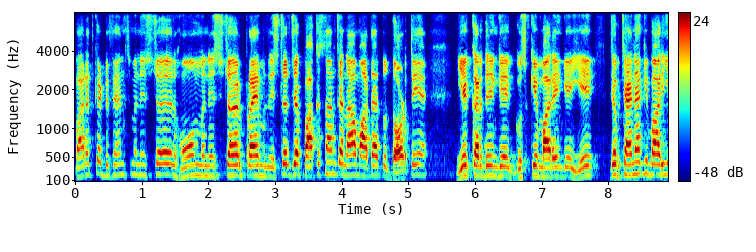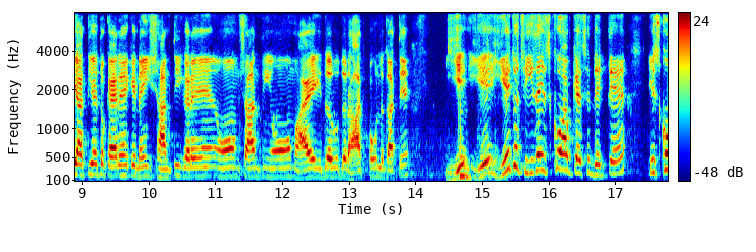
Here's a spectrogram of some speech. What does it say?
भारत का defence minister home minister prime minister जब पाकिस्तान का नाम आता है तो दौड़ते हैं। ये कर देंगे घुस के मारेंगे, ये। जब चाइना की बारी आती है तो कह रहे हैं कि नहीं, शांति करें, ओम शांति, ओम, आए, इधर उधर हाथ पाँव लगाते हैं। ये। ये ये जो चीज़ है, इसको आप कैसे देखते हैं? इसको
